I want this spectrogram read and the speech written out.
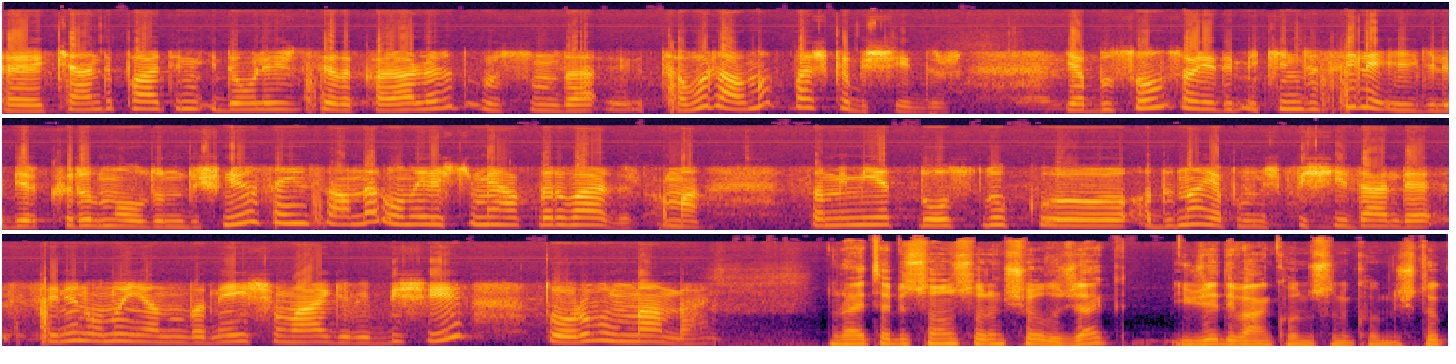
E, kendi partinin ideolojisi ya da kararları doğrusunda e, tavır almak başka bir şeydir. Ya bu son söylediğim ikincisiyle ilgili bir kırılma olduğunu düşünüyorsa insanlar onu eleştirmeye hakları vardır. Ama samimiyet, dostluk adına yapılmış bir şeyden de senin onun yanında ne işin var gibi bir şeyi doğru bulmam ben. Nuray tabii son sorum şu olacak. Yüce Divan konusunu konuştuk.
